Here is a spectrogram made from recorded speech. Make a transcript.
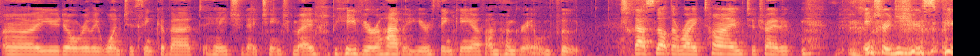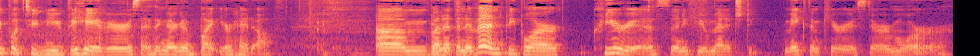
Uh, you don't really want to think about, hey, should I change my behavioral habit? You're thinking of, I'm hungry, I want food. That's not the right time to try to introduce people to new behaviors. I think they're going to bite your head off. Um, but Very at an true. event, people are curious, and if you manage to make them curious, they're more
